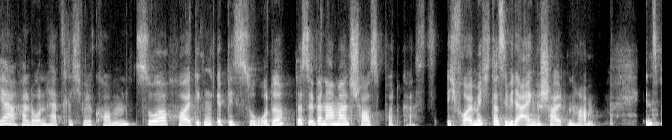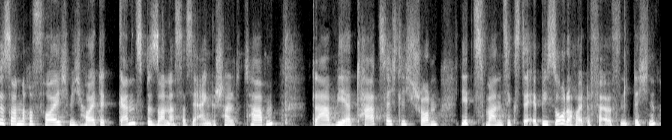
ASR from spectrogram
Ja, hallo und herzlich willkommen zur heutigen Episode des Übernahme als Chance Podcasts. Ich freue mich, dass Sie wieder eingeschaltet haben. Insbesondere freue ich mich heute ganz besonders, dass Sie eingeschaltet haben, da wir tatsächlich schon die 20. Episode heute veröffentlichen.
